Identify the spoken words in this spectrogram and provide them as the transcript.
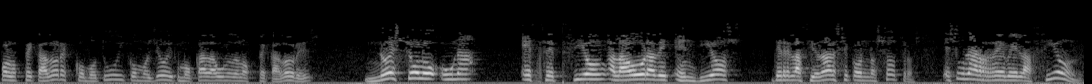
por los pecadores como tú y como yo y como cada uno de los pecadores, no es sólo una excepción a la hora de en Dios de relacionarse con nosotros, es una revelación,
